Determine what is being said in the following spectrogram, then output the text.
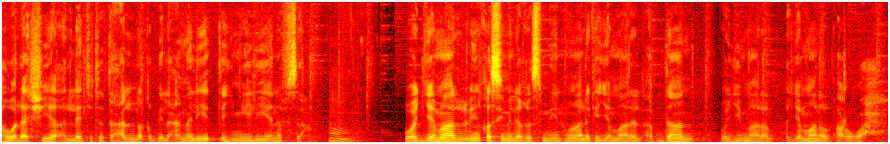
هو الأشياء التي تتعلق بالعملية التجميلية نفسها. مم. والجمال ينقسم إلى قسمين هنالك جمال الأبدان وجمال جمال الأرواح.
